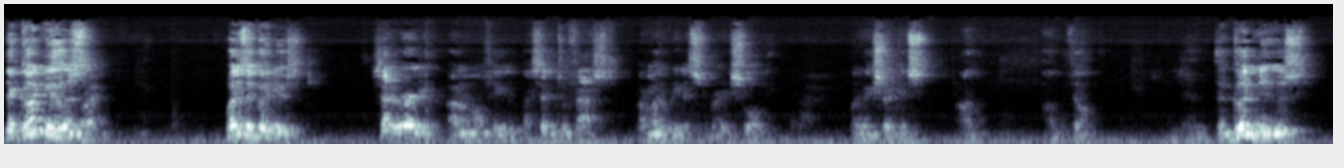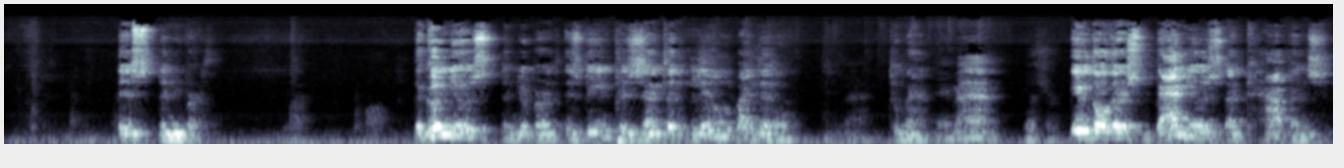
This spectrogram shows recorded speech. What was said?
The good news. Right. What is the good news? said it earlier. I don't know if you. I said it too fast. I'm going to read it very slowly. I want to make sure it gets on on the film. The good news is the new birth. The good news, the new birth, is being presented little by little to man. Amen. Yes, sir. even though there's bad news that happens,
